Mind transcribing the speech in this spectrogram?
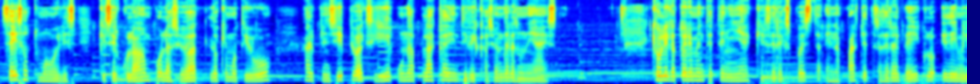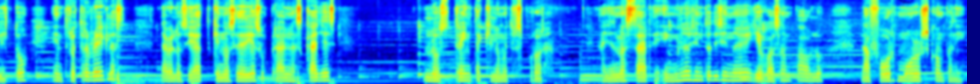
seis automóviles que circulaban por la ciudad, lo que motivó al principio a exigir una placa de identificación de las unidades, que obligatoriamente tenía que ser expuesta en la parte trasera del vehículo y debilitó, entre otras reglas, la velocidad que no se debía superar en las calles los 30 km por hora. Años más tarde, en 1919, llegó a San Pablo la Ford Motors Company,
